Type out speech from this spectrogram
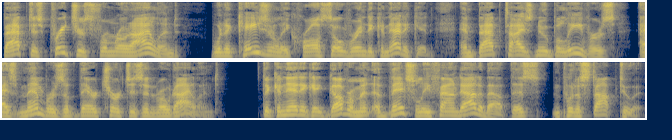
Baptist preachers from Rhode Island would occasionally cross over into Connecticut and baptize new believers as members of their churches in Rhode Island. The Connecticut government eventually found out about this and put a stop to it.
